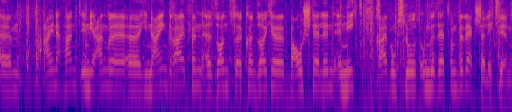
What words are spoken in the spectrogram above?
ähm, eine Hand in die andere äh, hineingreifen, äh, sonst äh, können solche Baustellen nicht reibungslos umgesetzt und bewerkstelligt werden.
